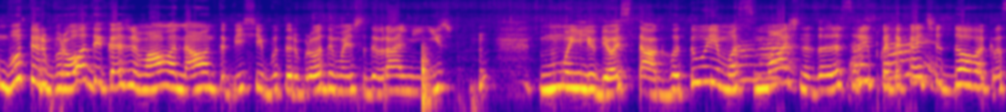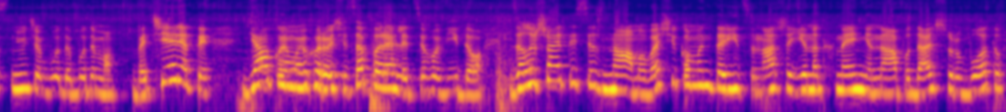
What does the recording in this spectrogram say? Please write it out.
бутерброди. Каже, мама, на он тобі ще й бутерброди, мої шедевральні їж. Мої любі, ось так готуємо смачно. Зараз рибка така чудова, краснюча буде. Будемо вечеряти. Дякую, мої хороші, за перегляд цього відео. Залишайтеся з нами. Ваші коментарі це наше є натхнення на подальшу роботу.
